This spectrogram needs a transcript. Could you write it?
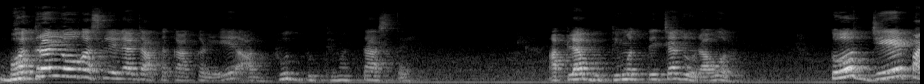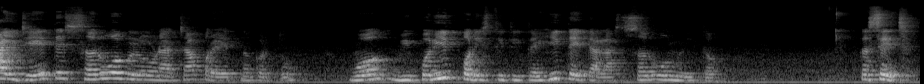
भद्र योग असलेल्या जातकाकडे अद्भुत बुद्धिमत्ता असते. आपल्या बुद्धिमत्तेच्या जोरावर तो जे पाहिजे ते सर्व मिळवण्याचा प्रयत्न करतो. व विपरीत परिस्थितीतही ते त्याला सर्व मिळतं. तसेच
